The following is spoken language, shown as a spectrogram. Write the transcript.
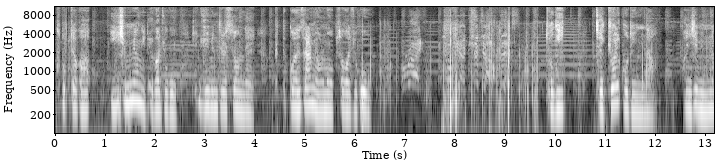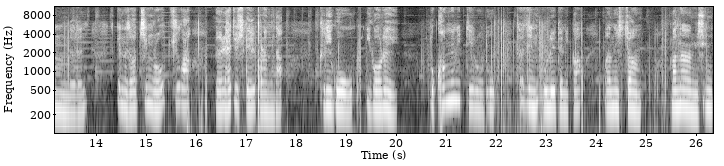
구독자가 20명이 돼가지고 전주 이벤트를 했었는데 그때 거는 사람이 얼마 없어가지고 저기 제 QR코드입니다. 관심 있는 분들은 스캔해서 친구로 추가를 해주시길 바랍니다. 그리고 이거를 또 커뮤니티로도 사진 올릴 테니까 많은 시청, 많은 신,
